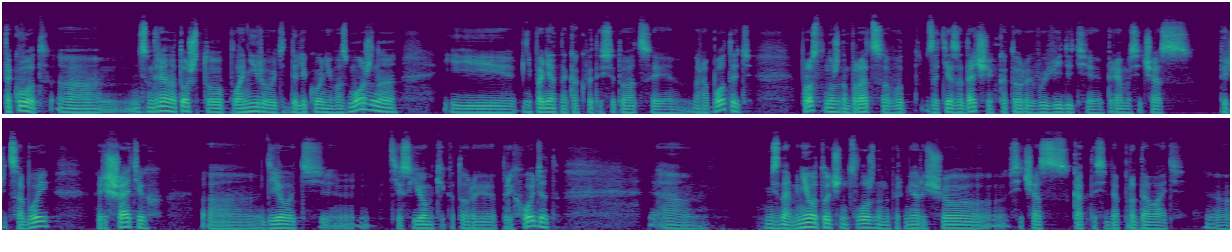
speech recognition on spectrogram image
Так вот, э, несмотря на то, что планировать далеко невозможно и непонятно, как в этой ситуации работать, просто нужно браться вот за те задачи, которые вы видите прямо сейчас перед собой, решать их, э, делать те съемки, которые приходят, не знаю, мне вот очень сложно, например, еще сейчас как-то себя продавать, э,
